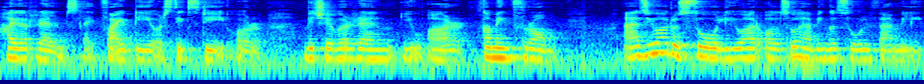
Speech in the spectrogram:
higher realms like 5D or 6D or whichever realm you are coming from. As you are a soul, you are also having a soul family.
